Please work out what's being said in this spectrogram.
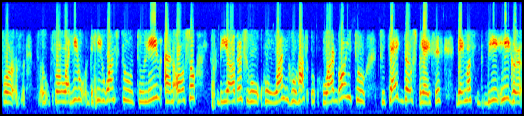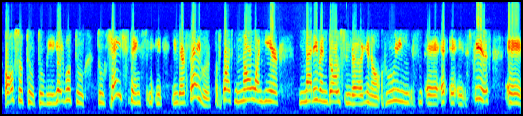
for for what he he wants to to leave, and also the others who who want who have who are going to to take those places. They must be eager also to to be able to to change things in, in their favor. Of course, no one here, not even those in the you know ruling uh, uh, spheres. Uh,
